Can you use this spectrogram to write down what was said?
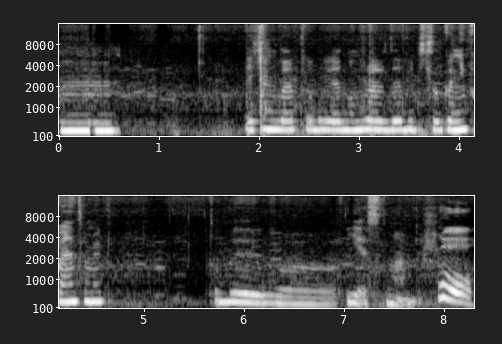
Mm. Ja ciągle próbuję jedną rzecz zrobić, tylko nie pamiętam jak to było. Jest, mam już. O!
